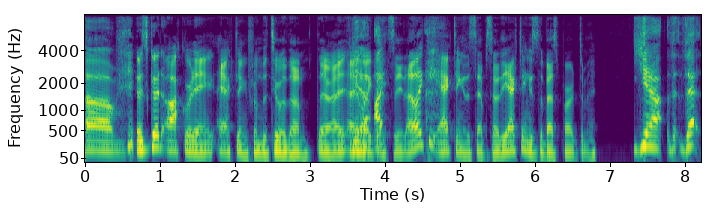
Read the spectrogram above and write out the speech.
Um, it was good awkward a- acting from the two of them there. I, I Yeah, like that I- scene. I like the acting of this episode. The acting is the best part to me. yeah, th- that.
